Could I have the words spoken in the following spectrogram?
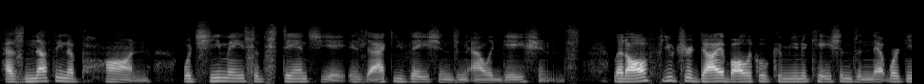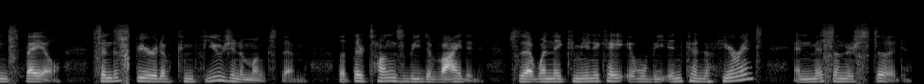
has nothing upon which he may substantiate his accusations and allegations. Let all future diabolical communications and networkings fail. Send a spirit of confusion amongst them. Let their tongues be divided so that when they communicate it will be incoherent and misunderstood.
